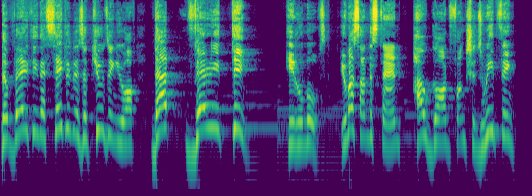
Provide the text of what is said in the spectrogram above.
The very thing that Satan is accusing you of. That very thing he removes. You must understand how God functions. We think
